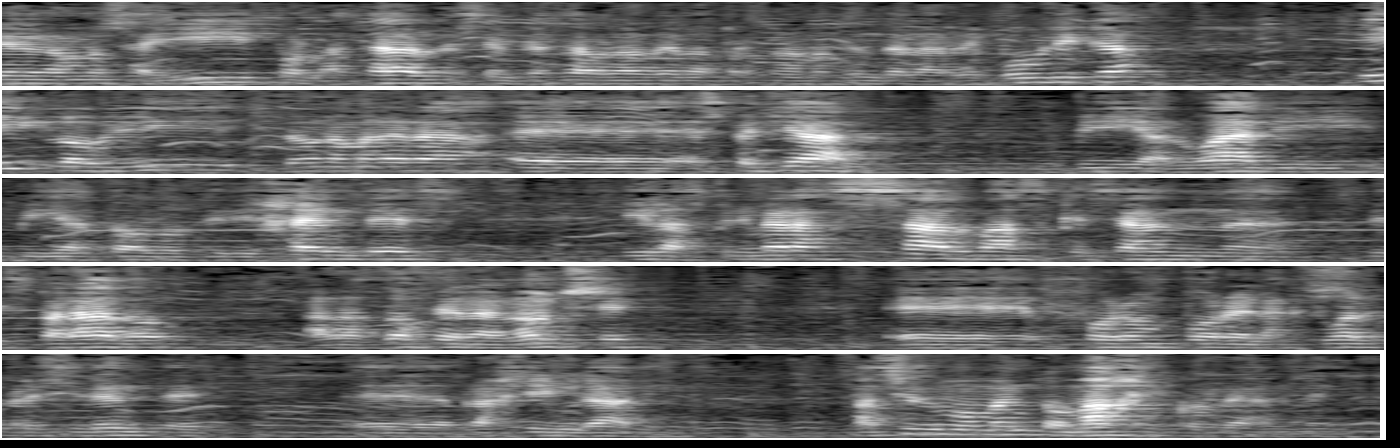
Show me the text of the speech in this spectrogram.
Llegamos allí, por la tarde se empieza a hablar de la proclamación de la República y lo viví de una manera eh, especial. Vi al Wali, vi a todos los dirigentes, y las primeras salvas que se han eh, disparado a las 12 de la noche eh, fueron por el actual presidente eh, Brahim Ghali. Ha sido un momento mágico realmente,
